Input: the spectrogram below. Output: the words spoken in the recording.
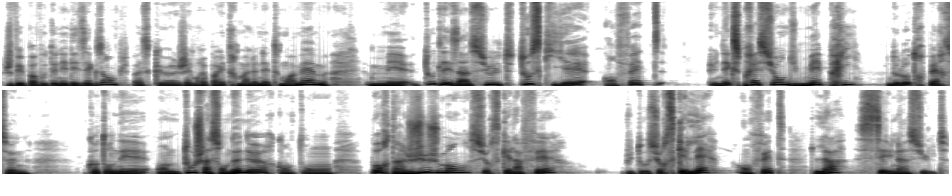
Je ne vais pas vous donner des exemples parce que j'aimerais pas être malhonnête moi-même, mais toutes les insultes, tout ce qui est en fait une expression du mépris de l'autre personne. Quand on, est, on touche à son honneur, quand on porte un jugement sur ce qu'elle a fait, plutôt sur ce qu'elle est, en fait, là, c'est une insulte.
